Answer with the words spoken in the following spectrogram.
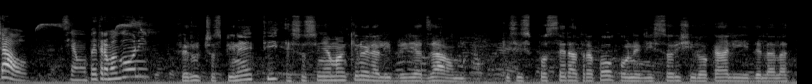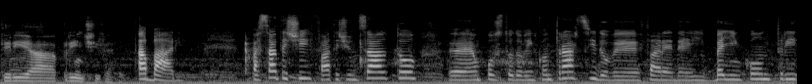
Ciao, siamo Petra Magoni, Ferruccio Spinetti e sosteniamo anche noi la libreria Zaum che si sposterà tra poco negli storici locali della latteria Principe. a Bari. Passateci, fateci un salto, eh, è un posto dove incontrarsi, dove fare dei begli incontri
